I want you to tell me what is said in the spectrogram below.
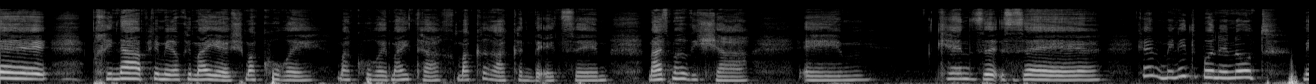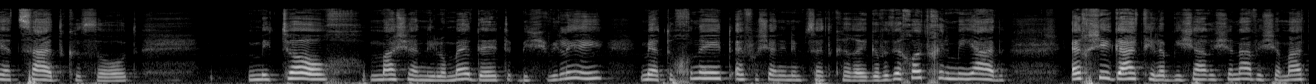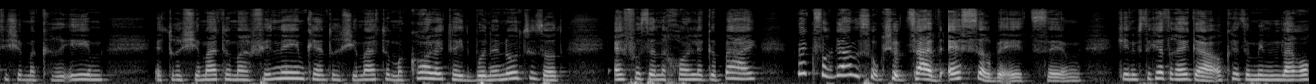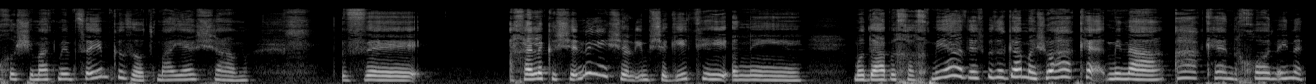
בחינה פנימית, אוקיי, מה יש? מה קורה? מה קורה? מה איתך? מה קרה כאן בעצם? מה את מרגישה? אמ, כן, זה, זה, כן, מין התבוננות מהצד כזאת, מתוך מה שאני לומדת בשבילי, מהתוכנית, איפה שאני נמצאת כרגע. וזה יכול להתחיל מיד. איך שהגעתי לפגישה הראשונה ושמעתי שמקריאים את רשימת המאפיינים, כן, את רשימת המכולת, ההתבוננות הזאת, איפה זה נכון לגביי, זה כבר גם סוג של צעד עשר בעצם. כי אני מסתכלת, רגע, אוקיי, זה מין לערוך רשימת ממצאים כזאת, מה יש שם? והחלק השני של אם שגיתי, אני מודה בכך מיד, יש בזה גם משהו, אה, כן, מן ה... אה, כן, נכון, הנה.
